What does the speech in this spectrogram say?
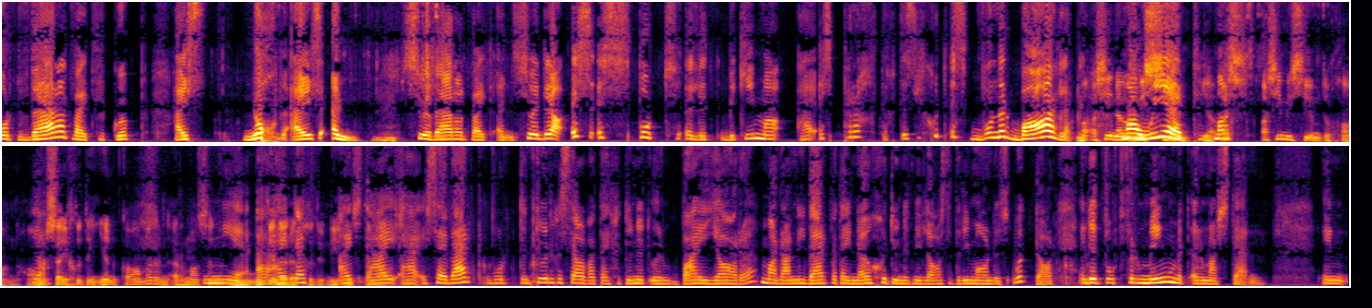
word wêreldwyd verkoop. Hy's nog hy's in. So wêreldwyd in. So daar is 'n spot 'n bietjie maar hy is pragtig. Dis die goed is wonderbaarlik. Maar as jy nou maar museum, weird, ja, maar as as jy museum toe gaan, hang Ja. sy goed in een kamer in Irma se Nee, hoe het jy dit gedoen? Die hy, hy, hy sy werk word tentoongestel wat hy gedoen het oor baie jare, maar dan die werk wat hy nou gedoen het in die laaste 3 maande is ook daar en dit word vermeng met Irma Stern. En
